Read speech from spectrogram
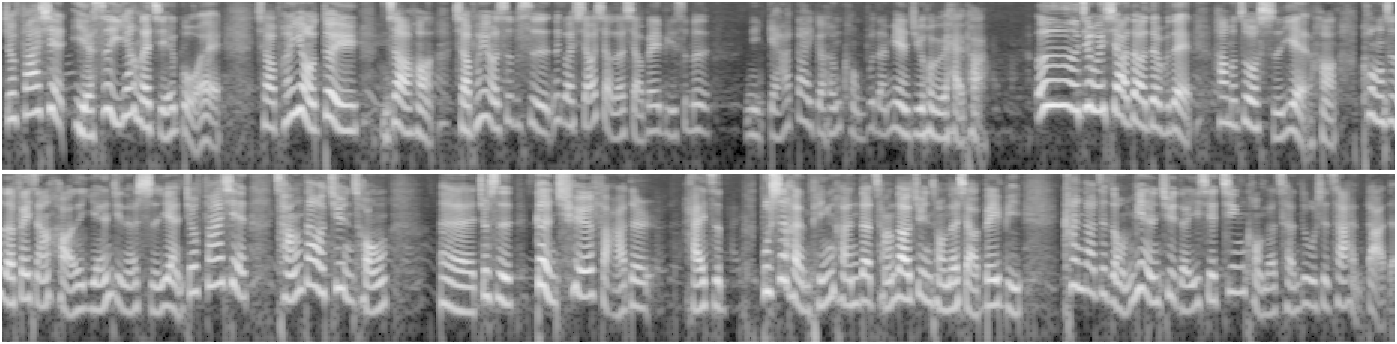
就发现也是一样的结果。哎，小朋友对于你知道哈，小朋友是不是那个小小的小 baby 是是？你给他戴一个很恐怖的面具，会不会害怕？呃，就会吓到，对不对？他们做实验，哈，控制的非常好的严谨的实验，就发现肠道菌虫，呃，就是更缺乏的孩子，不是很平衡的肠道菌虫的小 baby，看到这种面具的一些惊恐的程度是差很大的。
